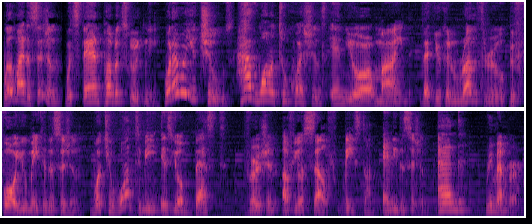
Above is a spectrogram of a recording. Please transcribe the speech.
Will my decision withstand public scrutiny? Whatever you choose, have one or two questions in your mind that you can run through before you make a decision. What you want to be is your best version of yourself based on any decision. And remember,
